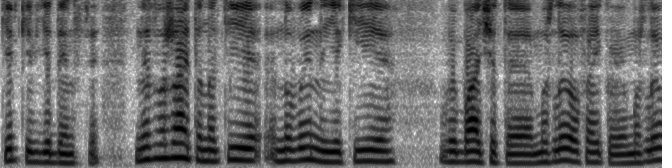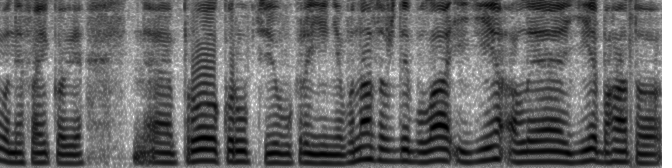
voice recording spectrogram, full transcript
тільки в єдинстві. Не зважайте на ті новини, які ви бачите, можливо, фейкові, можливо, не фейкові. е, Про корупцію в Україні. Вона завжди була і є, але є багато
